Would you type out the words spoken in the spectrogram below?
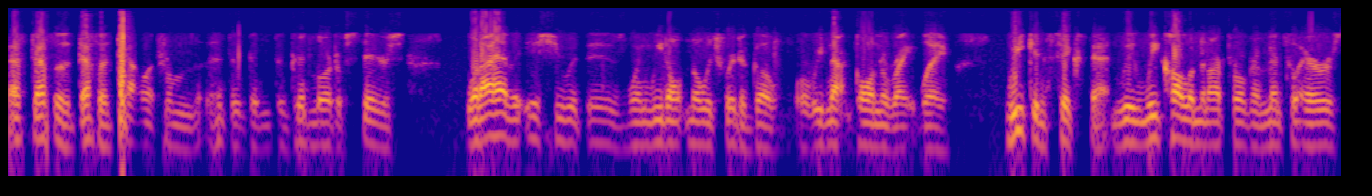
that's that's a that's a talent from the, the, the good Lord upstairs. What I have an issue with is when we don't know which way to go or we're not going the right way. We can fix that. We we call them in our program mental errors,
